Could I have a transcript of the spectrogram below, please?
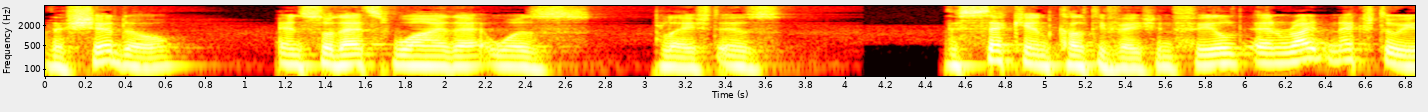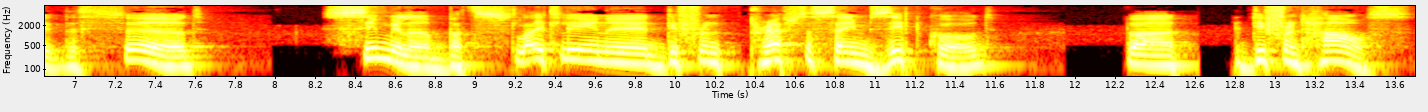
the shadow. And so that's why that was placed as the second cultivation field. And right next to it, the third, similar but slightly in a different, perhaps the same zip code, but a different house.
